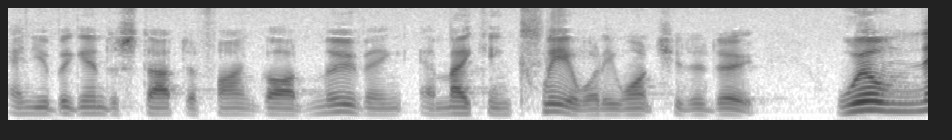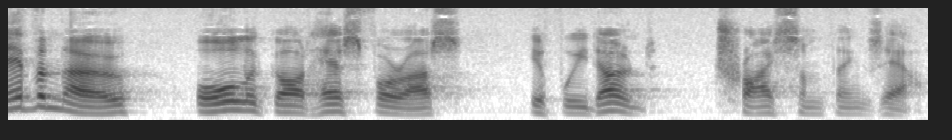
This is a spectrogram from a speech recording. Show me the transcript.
and you begin to start to find God moving and making clear what He wants you to do. We'll never know all that God has for us if we don't try some things out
